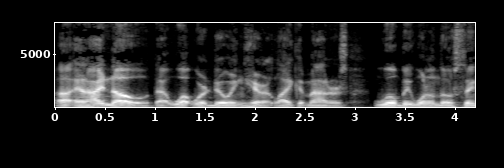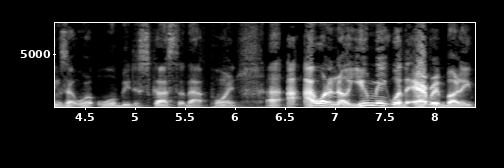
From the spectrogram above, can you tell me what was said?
Uh, and I know that what we're doing here at Like It Matters will be one of those things that will, will be discussed at that point. Uh, I, I want to know you meet with everybody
